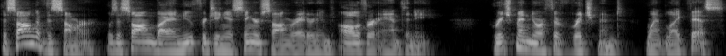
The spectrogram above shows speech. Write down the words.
The Song of the Summer was a song by a new Virginia singer songwriter named Oliver Anthony. Rich Men, north of Richmond, went like this.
